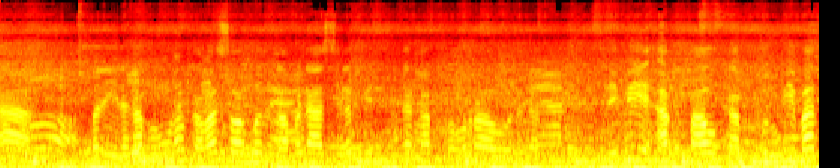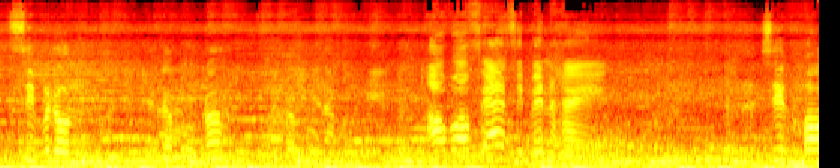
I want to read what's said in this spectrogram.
อ่าวันนี้นะครับผมเขากับว่าซองเบิ้งเหล่าบรรดาศิลปินนะครับของเรานะครับนี่พี่อังเปากับคุณพี่บัสศิวดล ครับผมเนาะนะครับเอาบอแฟนสิเป็นไห้สิขอ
